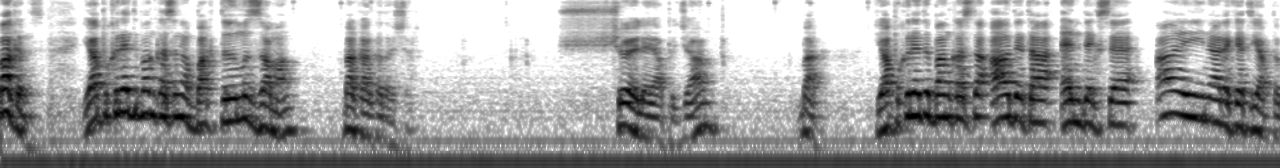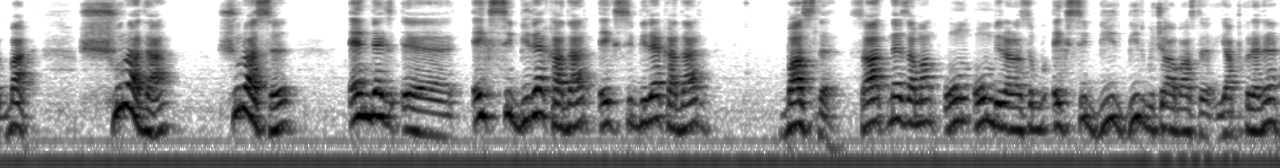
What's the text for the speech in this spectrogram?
Bakınız. Yapı Kredi Bankası'na baktığımız zaman bak arkadaşlar. Şöyle yapacağım. Bak. Yapı Kredi Bankası da adeta endekse aynı hareketi yaptı. Bak. Şurada şurası endeks e, eksi 1'e kadar eksi 1'e kadar bastı. Saat ne zaman? 10-11 arası bu eksi 1 1.5'a bastı yapı kredine.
